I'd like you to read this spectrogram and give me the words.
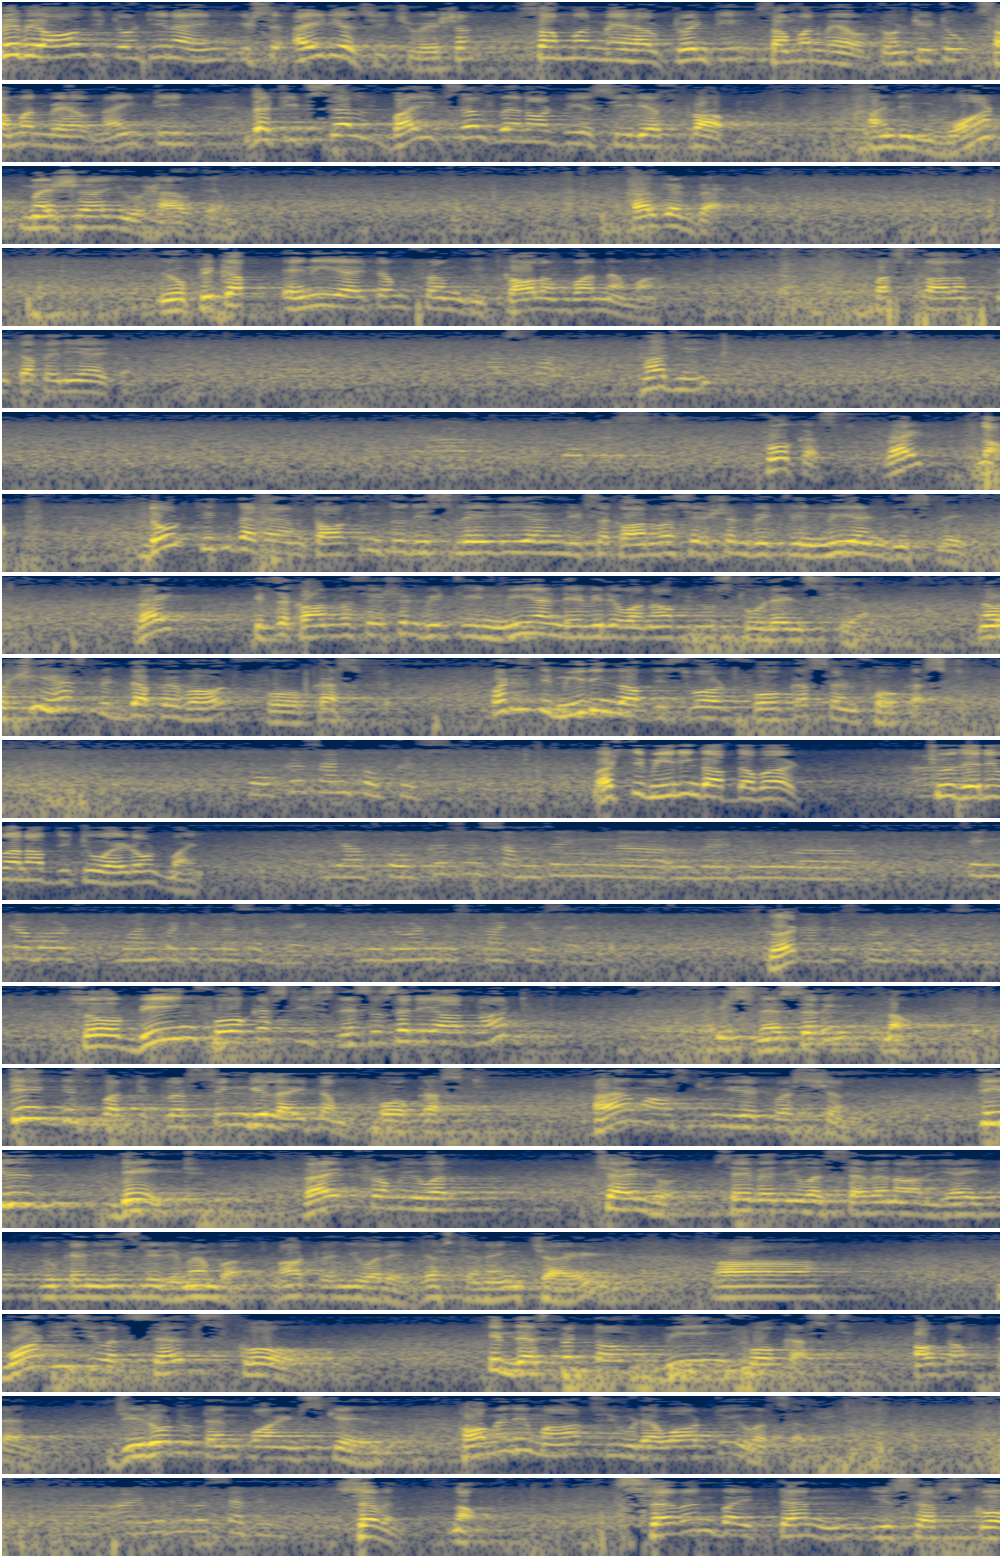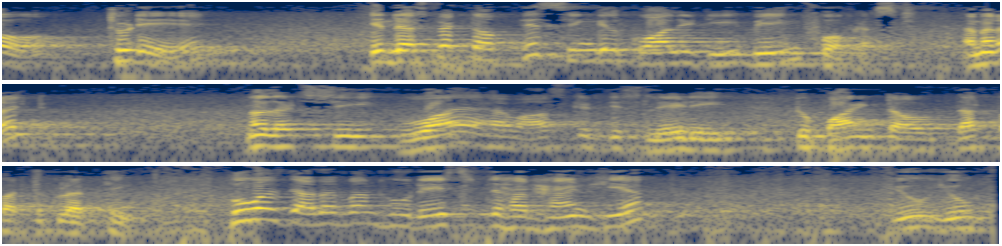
Maybe all the 29, it's an ideal situation. Someone may have 20, someone may have 22, someone may have 19. That itself, by itself, may not be a serious problem. And in what measure you have them? I'll get back. You pick up any item from the column 1, Amma. First column, pick up any item. First one, Haji, uh, focused. Focused, right? Now, don't think that I am talking to this lady and it's a conversation between me and this lady, right? It's a conversation between me and every one of you students here. Now, she has picked up about focused. What is the meaning of this word focus and focused? Focus and focus. What's the meaning of the word? Choose any one of the two, I don't mind. Yeah, focus is something uh, where you uh, think about one particular subject. You don't distract yourself. So Good. That is called focusing. So, being focused is necessary or not? It's necessary. Now, take this particular single item, focused. I am asking you a question. Till date, right from your childhood, say when you were 7 or 8, you can easily remember, not when you were a, just a young child. Uh, what is your self score in respect of being focused out of 10? 0 to 10 point scale, how many marks you would award to yourself? Uh, I would give a 7. 7. Now, 7 by 10 is a score today in respect of this single quality being focused. Am I right? Now let's see why I have asked this lady to point out that particular thing. Who was the other one who raised her hand here? You, you,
